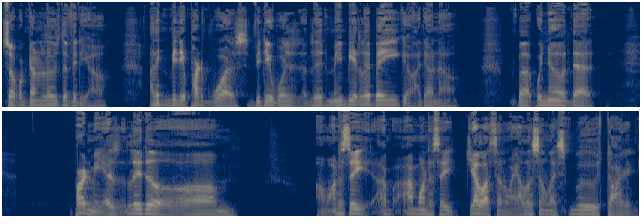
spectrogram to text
So we're gonna lose the video. I think video part of was video was a little maybe a little bit ego. I don't know, but we know that. Pardon me, as a little. Um, I want to say I, I want to say jealous in a way. I listen to smooth talking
